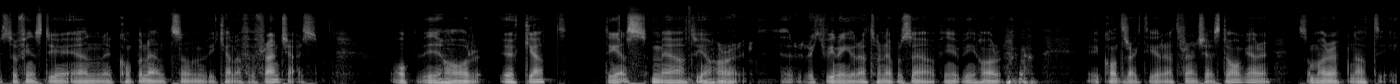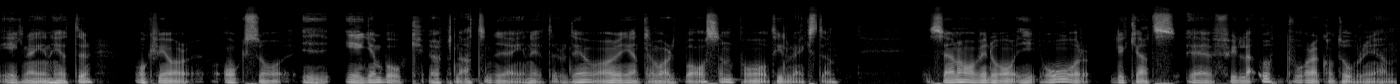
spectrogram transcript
så, finns det ju en komponent som vi kallar för franchise. Och vi har ökat dels med att vi har rekvirerat, höll jag på att säga. Vi, vi har kontrakterat franchisetagare som har öppnat egna enheter och vi har också i egen bok öppnat nya enheter och det har egentligen varit basen på tillväxten. Sen har vi då i år lyckats eh, fylla upp våra kontor igen.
